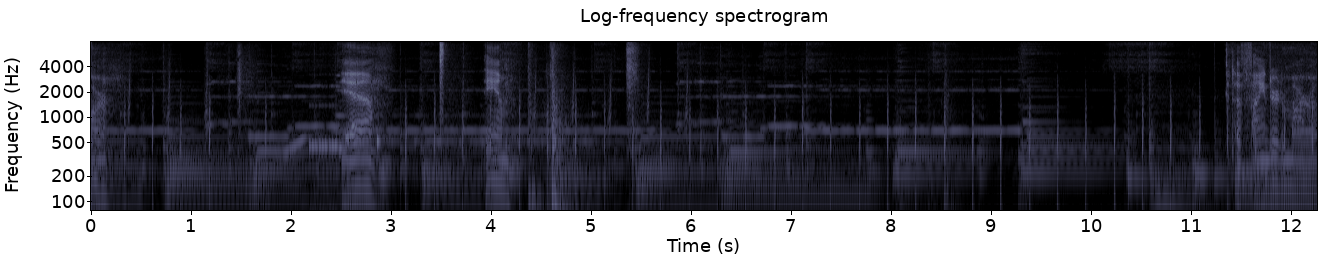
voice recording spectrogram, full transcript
Anymore. Yeah. Damn. Gotta find her tomorrow.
